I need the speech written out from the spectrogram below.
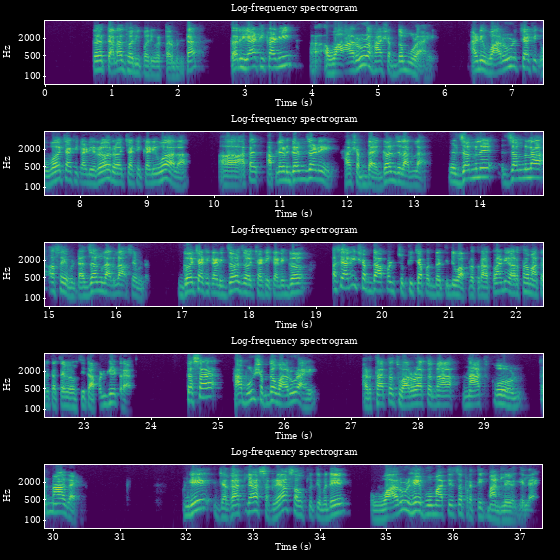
तर त्याला ध्वनी परिवर्तन म्हणतात. तर या ठिकाणी वारुळ हा शब्द मूळ आहे. आणि वारुळच्या ठिक वच्या ठिकाणी र र च्या ठिकाणी व आला आता आपल्याकडे गंजणे हा शब्द आहे. गंज लागला. तर जंगले जंगला असंही म्हणतात. जंग लागला असे म्हणतात. ग च्या ठिकाणी ज ज च्या ठिकाणी ग असे अनेक शब्द आपण चुकीच्या पद्धतीने वापरत राहतो आणि अर्थ मात्र त्याचा व्यवस्थित आपण घेत राहतो. तसा हा मूळ शब्द वारुळ आहे. अर्थातच वारुळाचा ना नाथ कोण? तर नाग आहे. म्हणजे जगातल्या सगळ्या संस्कृतीमध्ये वारुळ हे भूमातेचं प्रतीक मानलेलं गेलं आहे.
